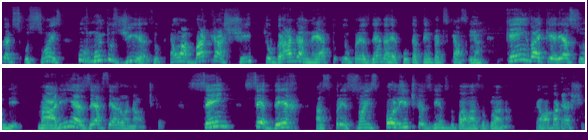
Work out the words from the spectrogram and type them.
das discussões por muitos dias. Viu? É um abacaxi que o Braga Neto e o presidente da República têm para descascar. Quem vai querer assumir Marinha, Exército e Aeronáutica sem ceder às pressões políticas vindas do Palácio do Planalto? É um abacaxi.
